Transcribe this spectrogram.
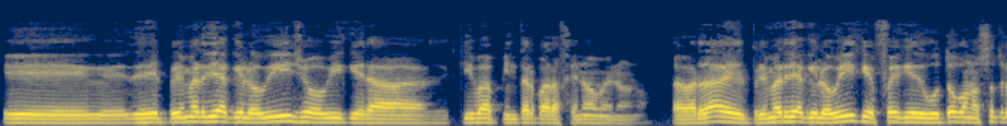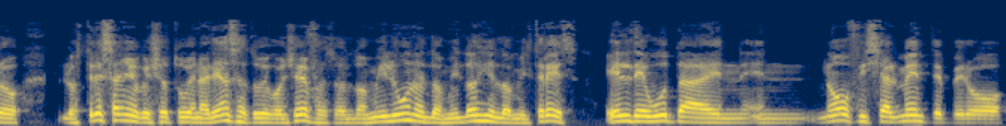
eh, desde el primer día que lo vi, yo vi que era, que iba a pintar para fenómeno, ¿no? La verdad, el primer día que lo vi, que fue que debutó con nosotros, los tres años que yo estuve en Alianza, estuve con Jefferson, el 2001, el 2002 y el 2003. Él debuta en, en no oficialmente, pero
